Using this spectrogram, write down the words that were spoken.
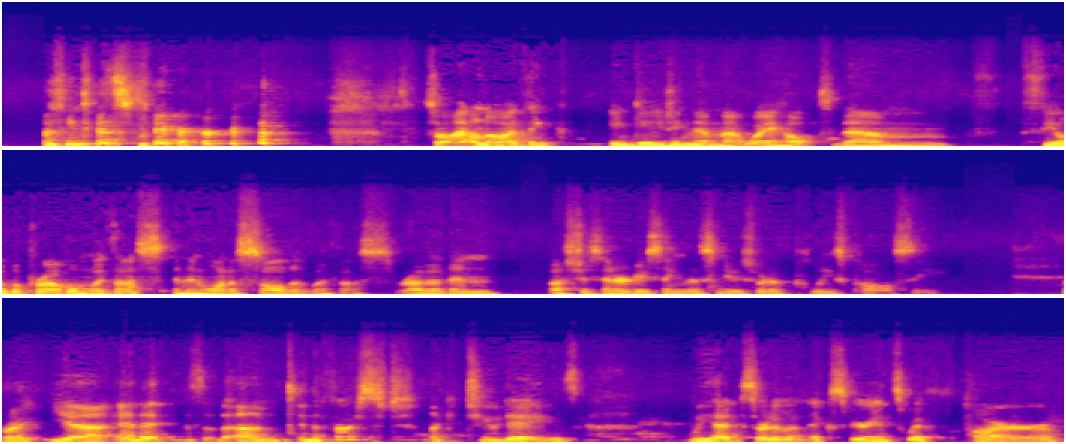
I think that's fair. so I don't know. I think engaging them that way helped them feel the problem with us and then want to solve it with us rather than us just introducing this new sort of police policy. Right? Yeah, and it um, in the first like two days, we had sort of an experience with our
